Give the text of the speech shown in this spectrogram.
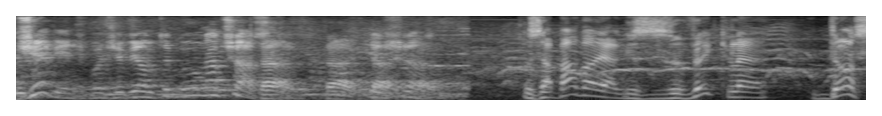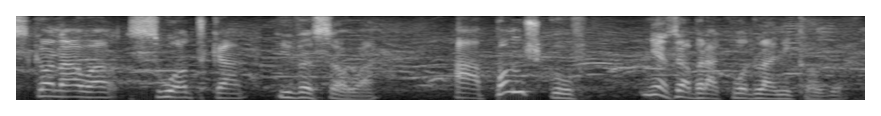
Dziewięć, bo dziewiąty był na czas. Tak, tak, Pierwszy raz. Zabawa jak zwykle doskonała, słodka i wesoła. A pączków nie zabrakło dla nikogo.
